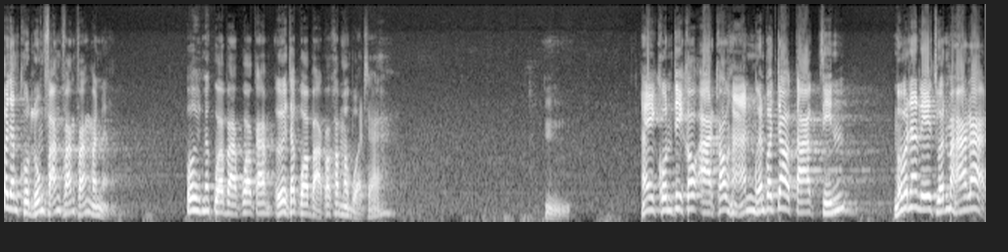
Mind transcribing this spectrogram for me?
ก็ยังขุดหลุมฝังฝังฝังมันน่ะโอ้ยไม่กลัวบาปกลัวกรรมเออถ้ากลัวบาปก็เข้ามาบวชซะอืม ให้คนที่เขาอาจเขาหารเหมือนพระเจ้าตากสิน เหมือนพระนเรศวรมหาราช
